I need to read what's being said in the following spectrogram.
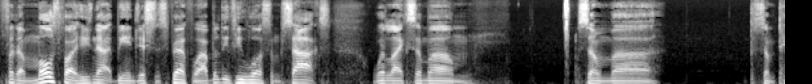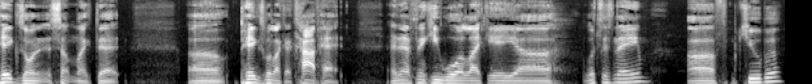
For the most part, he's not being disrespectful. I believe he wore some socks with like some um some uh some pigs on it or something like that. Uh pigs with like a cop hat. And I think he wore like a uh what's his name? Uh from Cuba.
